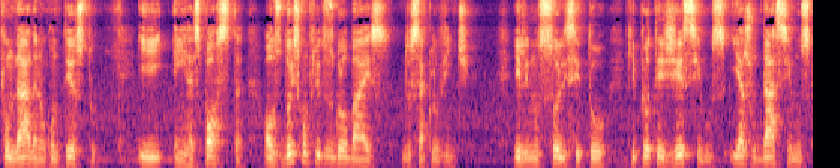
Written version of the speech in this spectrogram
fundada no contexto e em resposta aos dois conflitos globais do século XX ele nos solicitou que protegêssemos e ajudássemos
